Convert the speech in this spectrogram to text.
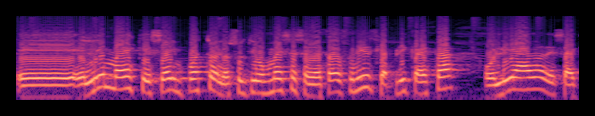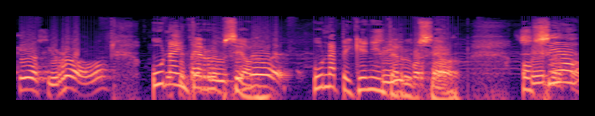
Eh, el lema es que se ha impuesto en los últimos meses en Estados Unidos y aplica esta oleada de saqueos y robos. Una interrupción, una pequeña interrupción. O sea,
